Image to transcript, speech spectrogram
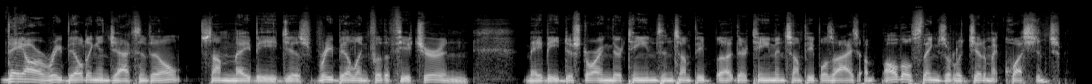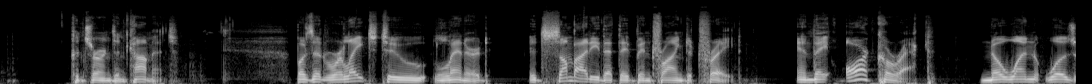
They are rebuilding in Jacksonville. Some may be just rebuilding for the future and maybe destroying their teams in some people, uh, their team in some people's eyes. Um, all those things are legitimate questions, concerns, and comments. But as it relates to Leonard, it's somebody that they've been trying to trade. And they are correct. No one was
